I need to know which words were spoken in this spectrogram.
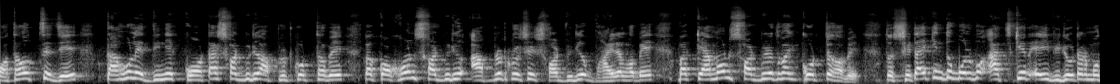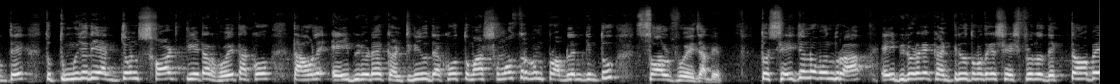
কথা হচ্ছে যে, তাহলে দিনে কটা শর্ট ভিডিও আপলোড করতে হবে বা কখন শর্ট ভিডিও আপলোড করলে সেই শর্ট ভিডিও ভাইরাল হবে বা কেমন শর্ট ভিডিও তোমাকে করতে হবে? তো সেটাই কিন্তু বলব আজকের এই ভিডিওটার মধ্যে। তো তুমি যদি একজন শর্ট ক্রিয়েটার হয়ে থাকো, তাহলে এই ভিডিওটা কন্টিনিউ দেখো, তোমার সমস্ত রকম প্রবলেম কিন্তু সলভ হয়ে যাবে। তো সেই জন্য বন্ধুরা, এই ভিডিওটাকে কন্টিনিউ তোমাদেরকে শেষ পর্যন্ত দেখতে হবে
